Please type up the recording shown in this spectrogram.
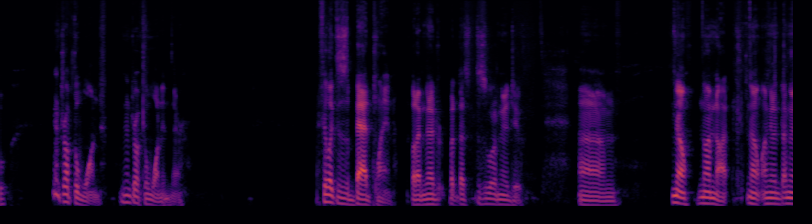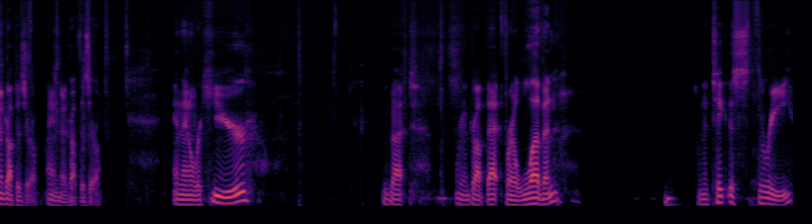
I'm going to drop the one. I'm going to drop the one in there. I feel like this is a bad plan, but I'm gonna. But that's this is what I'm gonna do. Um, no, no, I'm not. No, I'm gonna. I'm gonna drop the zero. I am gonna drop the zero. And then over here, we've got. We're gonna drop that for eleven. So I'm gonna take this three,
